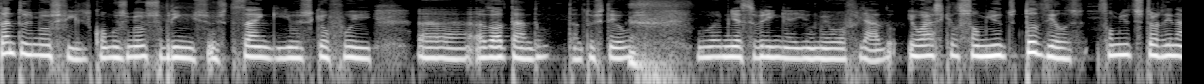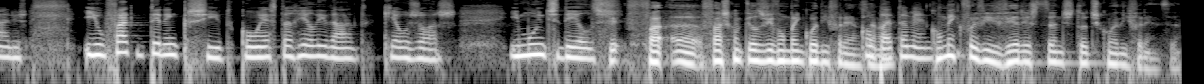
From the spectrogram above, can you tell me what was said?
tanto os meus filhos como os meus sobrinhos, os de sangue e os que eu fui ah, adotando, tanto os teus, a minha sobrinha e o meu afilhado, eu acho que eles são miúdos, todos eles são miúdos extraordinários. E o facto de terem crescido com esta realidade que é o Jorge, e muitos deles fa- ah, faz com que eles vivam bem com a diferença. é? completamente. Como é que foi viver estes anos todos com a diferença?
